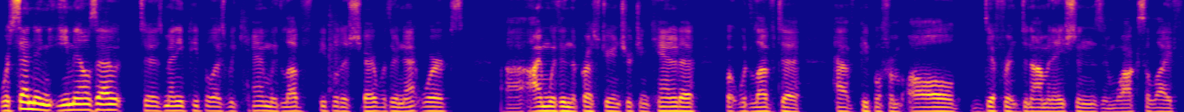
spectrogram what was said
we're sending emails out to as many people as we can. We'd love people to share it with their networks. Uh, I'm within the Presbyterian Church in Canada, but would love to have people from all different denominations and walks of life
